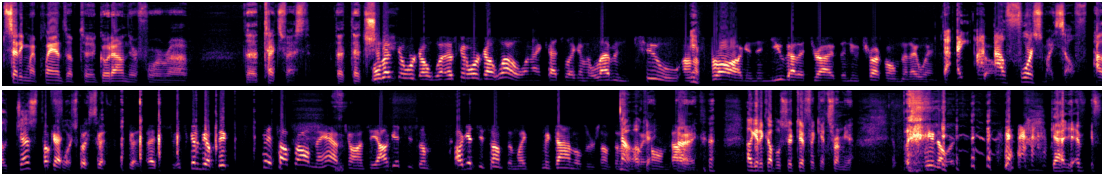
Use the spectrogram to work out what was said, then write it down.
setting my plans up to go down there for uh, the Tex Fest. That that Well, that's be- gonna work out. Well. That's gonna work out well when I catch like an 11-2 on Yeah. a frog, and then you got to drive the new truck home that I win. I, I, so. I'll force myself. I'll just Okay, force good, myself. good, good. It's, it's going to be a big, gonna a tough problem to have, Chauncey. I'll get you some. I'll get you something like McDonald's or something No, on the okay. way home. All right. I'll get a couple certificates from you. You know it. God, if, if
